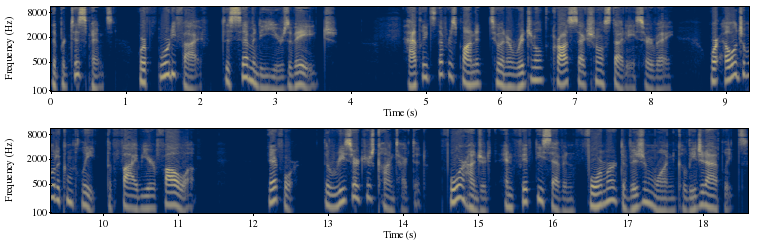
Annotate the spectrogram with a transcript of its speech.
The participants were 45 to 70 years of age. Athletes that responded to an original cross sectional study survey were eligible to complete the five year follow up. Therefore, the researchers contacted 457 former Division I collegiate athletes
